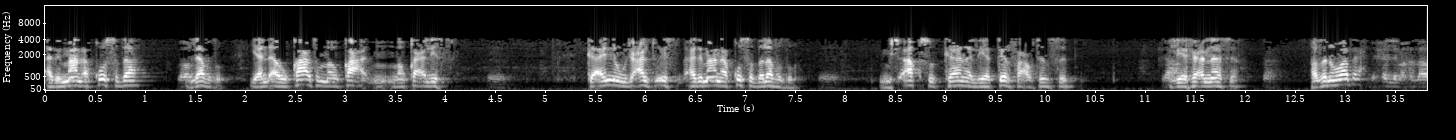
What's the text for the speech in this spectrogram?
هذا معنى قصد لفظه يعني اوقعته موقع موقع الاسم. كأنه جعلته اسم هذا معنى قصد لفظه مش أقصد كان اللي هي بترفع وتنصب اللي هي فعل ناسخ نعم. اظن واضح بيحل محلها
